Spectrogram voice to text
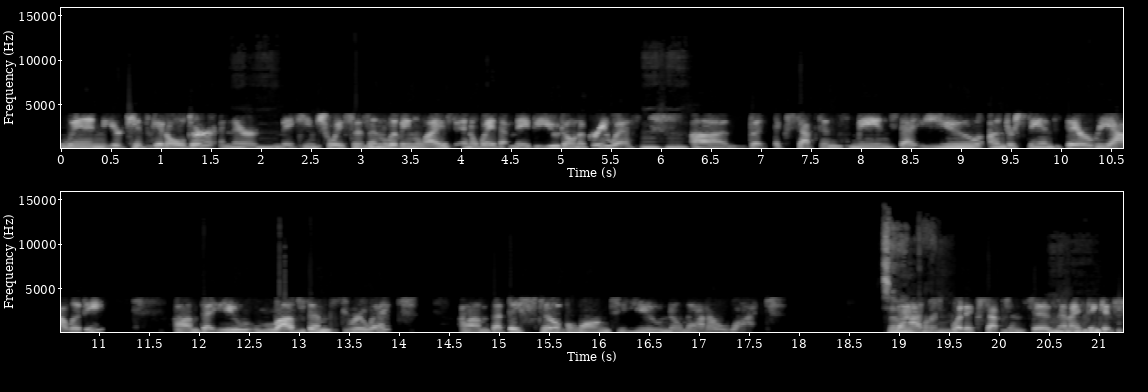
when your kids get older and they're mm-hmm. making choices and living life in a way that maybe you don't agree with. Mm-hmm. Uh, but acceptance means that you understand their reality um, that you love them through it, um, that they still belong to you no matter what. So That's important. what acceptance is. Mm-hmm. And I mm-hmm. think it's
